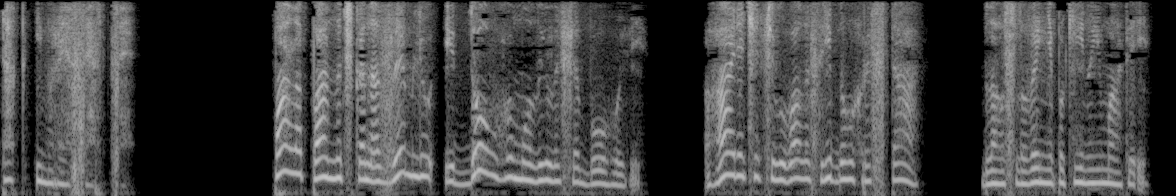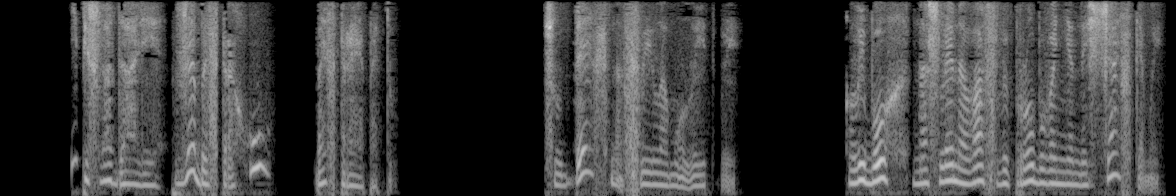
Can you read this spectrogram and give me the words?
так і мре серце. Пала панночка на землю і довго молилася Богові. Гаряче цілувала срібного Христа, благословення покійної матері, і пішла далі, вже без страху, без трепету чудесна сила молитви. Коли Бог нашле на вас випробування нещастями,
